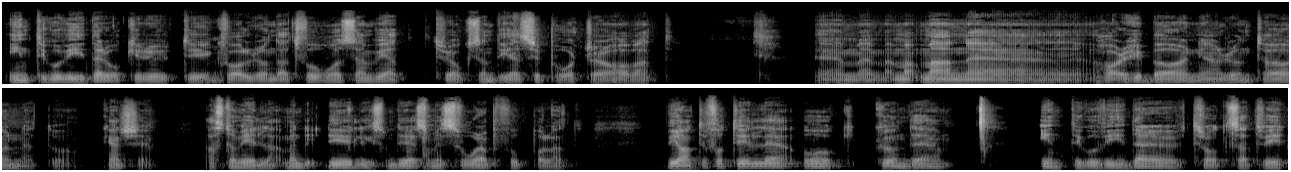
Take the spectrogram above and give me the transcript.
inte går vidare och åker ut i kvalrunda två. Och sen vet, tror jag också en del supportrar av att man, man, man eh, har Hibernian runt hörnet och kanske Aston Villa. Men det, är ju liksom det som är svåra på fotboll. Att vi har inte fått till det och kunde inte gå vidare trots att vi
